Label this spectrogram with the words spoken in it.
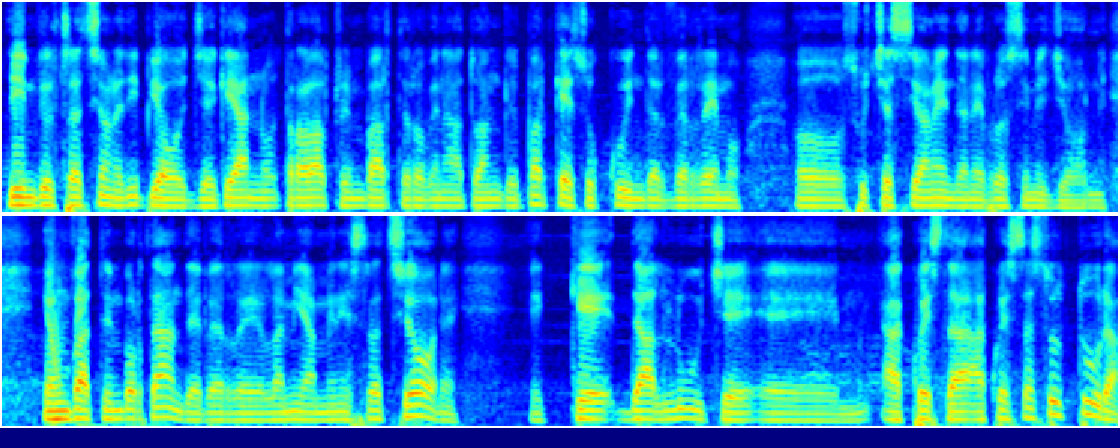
di infiltrazione di piogge che hanno tra l'altro in parte rovinato anche il parquet su cui interverremo oh, successivamente nei prossimi giorni. È un fatto importante per la mia amministrazione che dà luce eh, a, questa, a, questa, struttura,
